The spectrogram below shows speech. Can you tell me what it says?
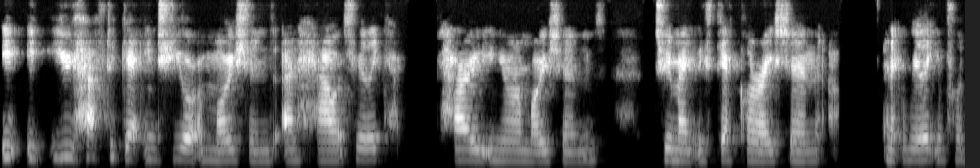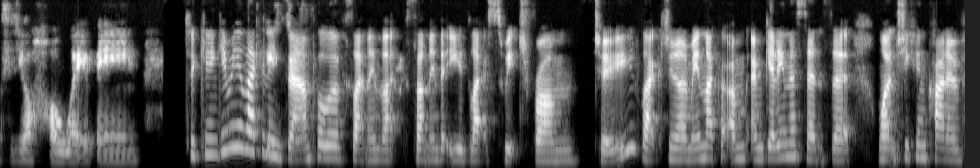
it, it, you have to get into your emotions and how it's really ca- carried in your emotions to make this declaration, and it really influences your whole way of being. So can you give me like an example of something like something that you'd like switch from to? Like, do you know what I mean? Like, I'm I'm getting the sense that once you can kind of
